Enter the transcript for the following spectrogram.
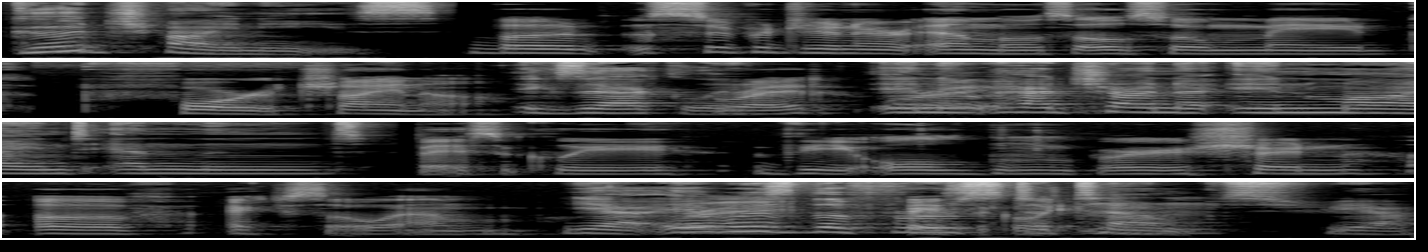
good Chinese. But Super Junior M was also made for China. Exactly. Right? And Right. it had China in mind and then Basically, the olden version of EXO-M. yeah, it was the first Basically. attempt. Mm-hmm. Yeah.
